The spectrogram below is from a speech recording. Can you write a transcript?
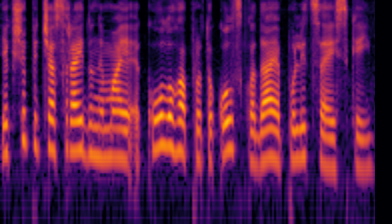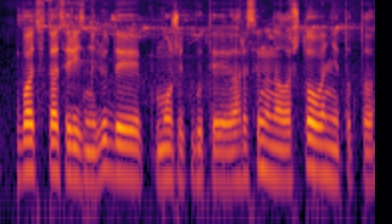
Якщо під час рейду немає еколога, протокол складає поліцейський. Бувають ситуації різні. Люди можуть бути агресивно налаштовані, тобто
